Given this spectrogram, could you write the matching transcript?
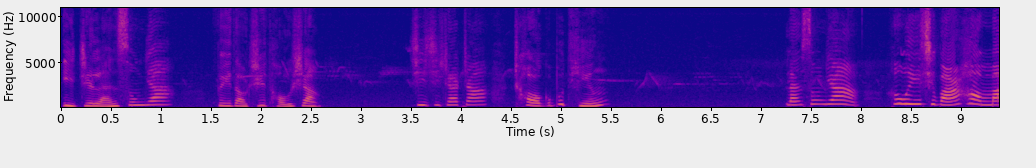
一只蓝松鸦飞到枝头上，叽叽喳喳吵个不停。蓝松鸦。和我一起玩好吗？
